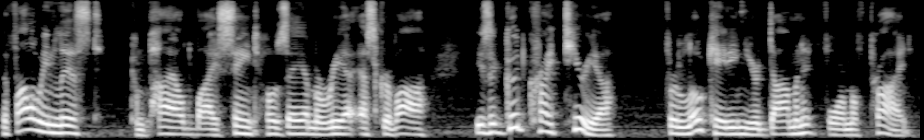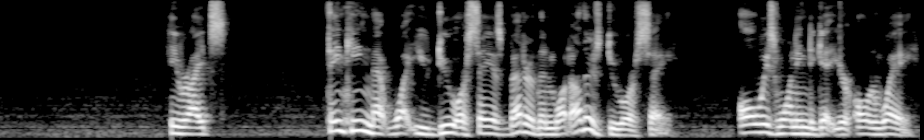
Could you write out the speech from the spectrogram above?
The following list, compiled by Saint Josemaría Escrivá, is a good criteria for locating your dominant form of pride. He writes, thinking that what you do or say is better than what others do or say, always wanting to get your own way,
